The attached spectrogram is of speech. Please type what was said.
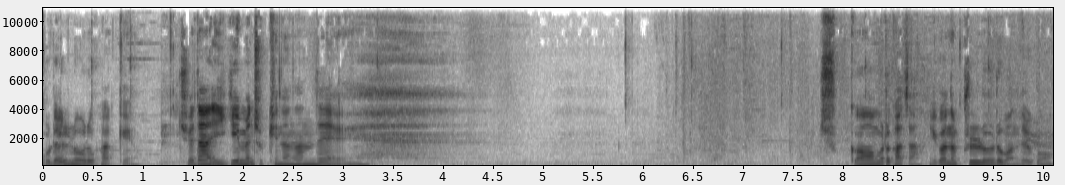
오렐로로 갈게요. 최대한 이기면 좋기는 한데 축검으로 가자. 이거는 블루로 만들고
